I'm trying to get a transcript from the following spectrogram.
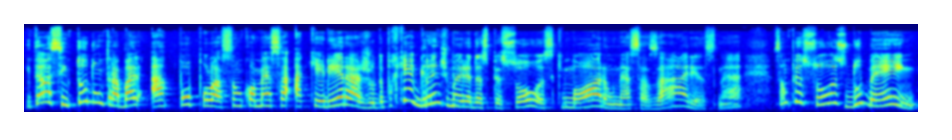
Então, assim, todo um trabalho, a população começa a querer ajuda, porque a grande maioria das pessoas que moram nessas áreas, né, são pessoas do bem,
